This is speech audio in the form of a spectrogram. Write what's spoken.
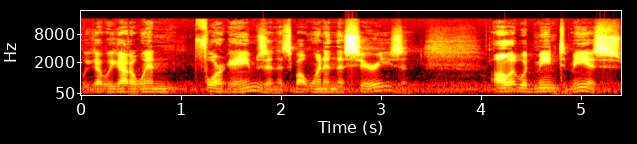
we got we got to win four games, and it's about winning this series. And all it would mean to me is,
